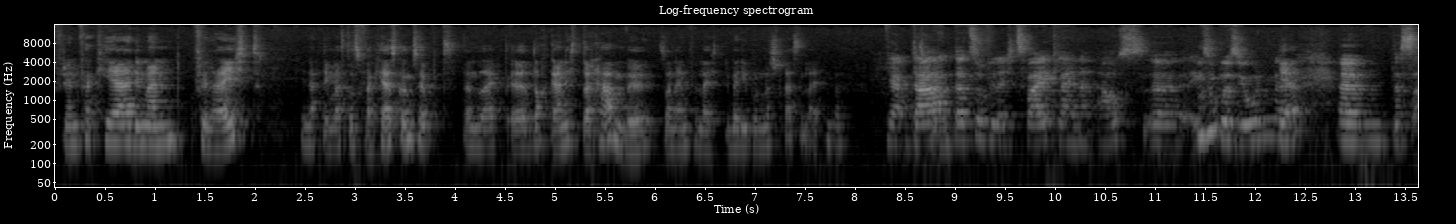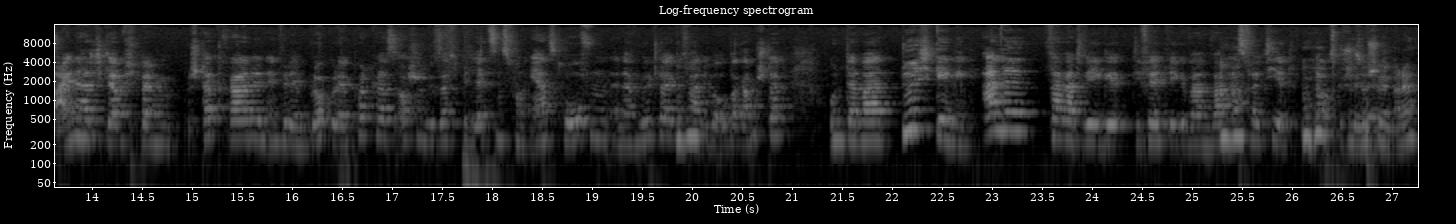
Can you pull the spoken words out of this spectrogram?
für den Verkehr, den man vielleicht, je nachdem, was das Verkehrskonzept dann sagt, äh, doch gar nicht dort haben will, sondern vielleicht über die Bundesstraßen leiten will. Ja, da, dazu vielleicht zwei kleine Aus-Exkursionen. Äh, ja. ähm, das eine hatte ich, glaube ich, beim Stadtradeln, entweder im Blog oder im Podcast auch schon gesagt. Ich bin letztens von Ernsthofen nach Mühltal mhm. gefahren über Oberramstadt und da war durchgängig alle Fahrradwege, die Feldwege waren, waren mhm. asphaltiert und mhm. ausgeschildert. Das ist so schön, oder?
